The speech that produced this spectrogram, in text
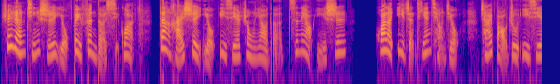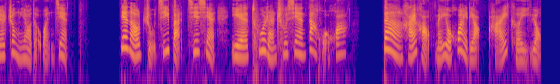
虽然平时有备份的习惯，但还是有一些重要的资料遗失，花了一整天抢救，才保住一些重要的文件。电脑主机板接线也突然出现大火花。但还好没有坏掉，还可以用。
